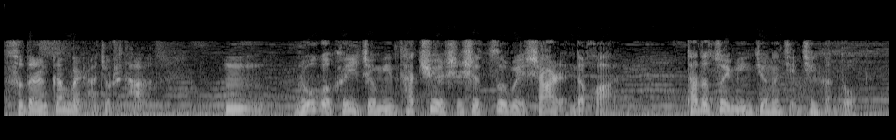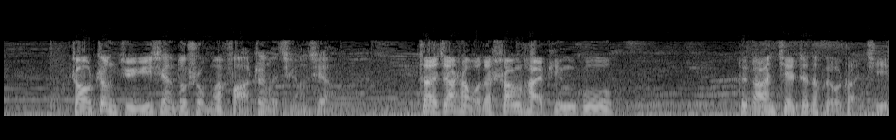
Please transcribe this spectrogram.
死的人根本上就是他。嗯，如果可以证明他确实是自卫杀人的话，他的罪名就能减轻很多。找证据一向都是我们法政的强项，再加上我的伤害评估，这个案件真的会有转机。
